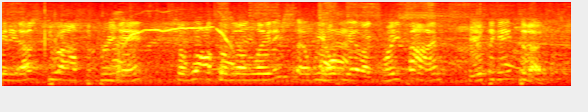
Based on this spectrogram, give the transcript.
entertaining us throughout the pregame. So welcome, young ladies, and we hope you have a great time here at the game tonight.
